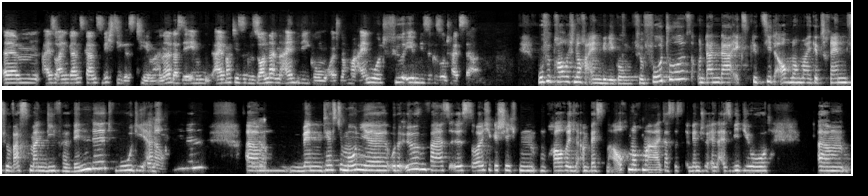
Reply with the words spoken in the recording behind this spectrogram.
ähm, also ein ganz, ganz wichtiges Thema, ne? dass ihr eben einfach diese gesonderten Einwilligungen euch nochmal einholt für eben diese Gesundheitsdaten. Wofür brauche ich noch Einwilligungen? Für Fotos und dann da explizit auch nochmal getrennt, für was man die verwendet, wo die genau. erscheinen. Genau. Ähm, wenn Testimonial oder irgendwas ist, solche Geschichten brauche ich am besten auch nochmal, dass es eventuell als Video ähm,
